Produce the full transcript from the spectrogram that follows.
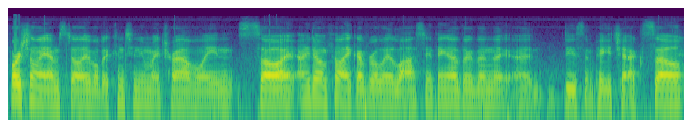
fortunately, I'm still able to continue my traveling. So I, I don't feel like I've really lost anything other than a decent paycheck. So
